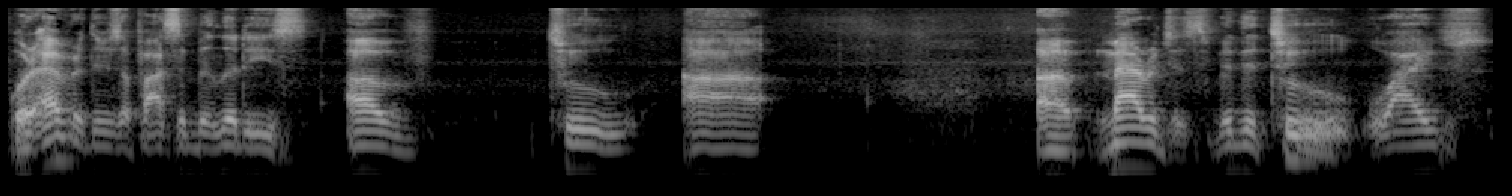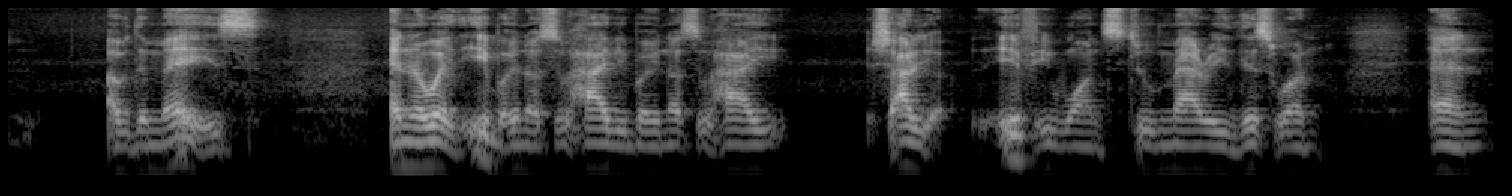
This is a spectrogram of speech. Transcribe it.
Wherever there's a possibilities of two uh, uh, marriages with the two wives of the maize, and in a way, if he wants to marry this one, and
